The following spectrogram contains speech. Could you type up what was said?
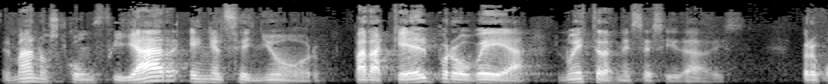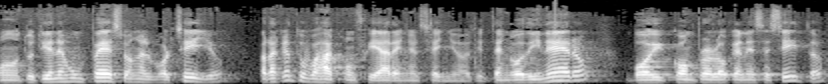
Hermanos, confiar en el Señor para que Él provea nuestras necesidades. Pero cuando tú tienes un peso en el bolsillo, ¿para qué tú vas a confiar en el Señor? Si tengo dinero, voy y compro lo que necesito.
